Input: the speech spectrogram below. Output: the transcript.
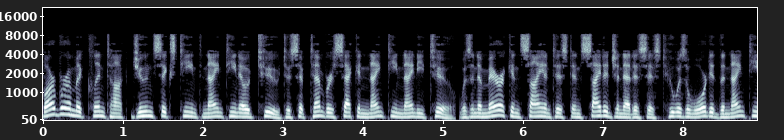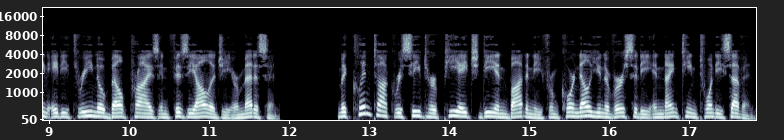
Barbara McClintock June 16, 1902 to September 2, 1992 was an American scientist and cytogeneticist who was awarded the 1983 Nobel Prize in Physiology or Medicine. McClintock received her Ph.D. in botany from Cornell University in 1927.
